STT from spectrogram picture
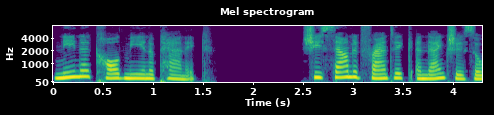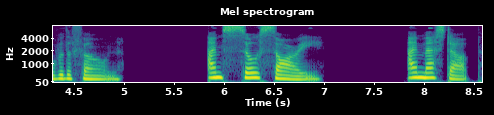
Nina called me in a panic. She sounded frantic and anxious over the phone. I'm so sorry. I messed up.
